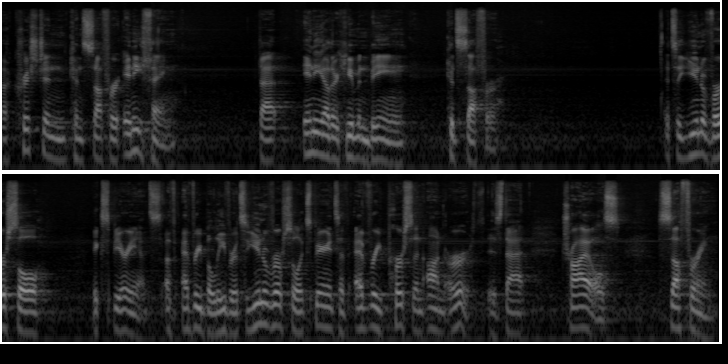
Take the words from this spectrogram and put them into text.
a Christian can suffer anything that any other human being could suffer. It's a universal experience of every believer. It's a universal experience of every person on earth is that trials, suffering,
